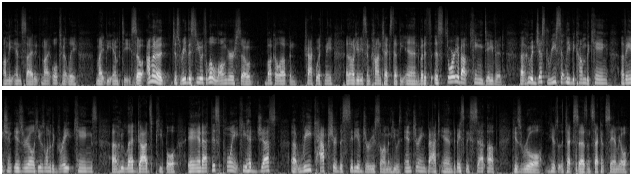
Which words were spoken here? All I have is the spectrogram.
on the inside, it might ultimately might be empty. So I'm going to just read this to you. It's a little longer, so buckle up and track with me, and I'll give you some context at the end. But it's a story about King David, uh, who had just recently become the king of ancient Israel. He was one of the great kings uh, who led God's people. And at this point, he had just uh, recaptured the city of Jerusalem, and he was entering back in to basically set up his rule. Here's what the text says in 2 Samuel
